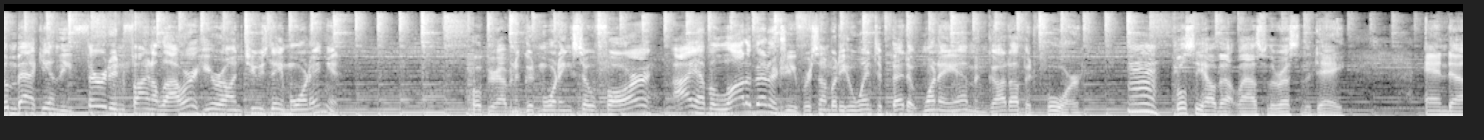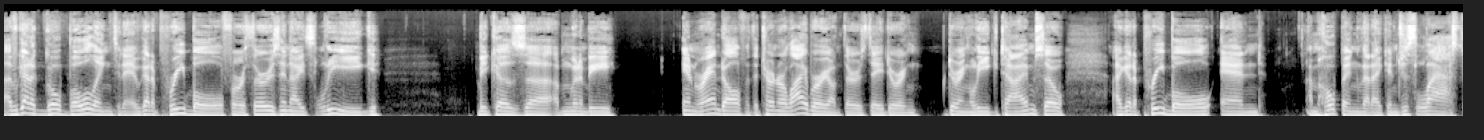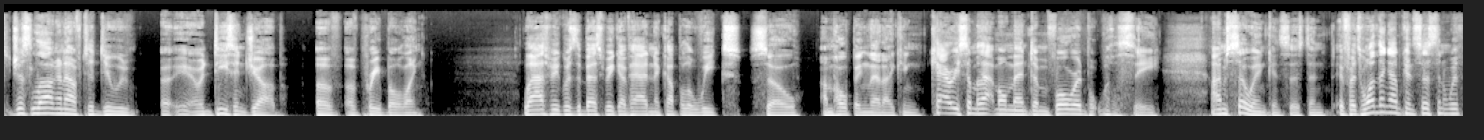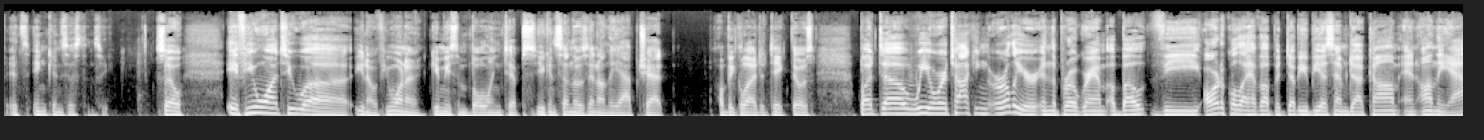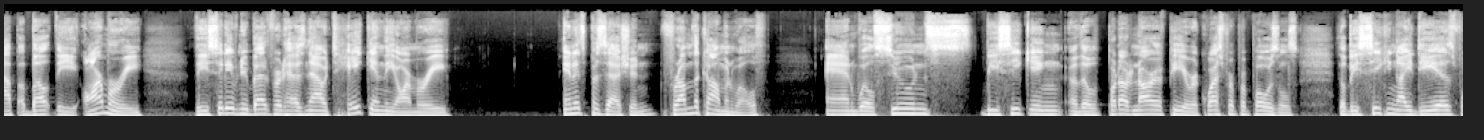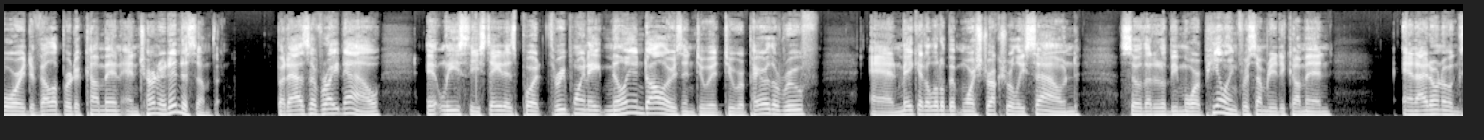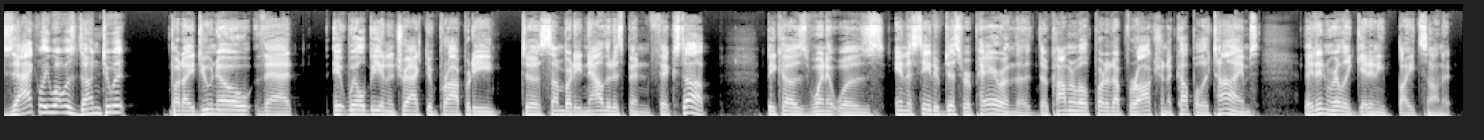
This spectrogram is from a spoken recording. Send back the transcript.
Welcome back in the third and final hour here on Tuesday morning. And hope you're having a good morning so far. I have a lot of energy for somebody who went to bed at 1 a.m. and got up at 4. Hmm, we'll see how that lasts for the rest of the day. And uh, I've got to go bowling today. I've got a pre bowl for Thursday night's league because uh, I'm going to be in Randolph at the Turner Library on Thursday during during league time. So I got a pre bowl, and I'm hoping that I can just last just long enough to do uh, you know a decent job of of pre bowling. Last week was the best week I've had in a couple of weeks, so I'm hoping that I can carry some of that momentum forward. But we'll see. I'm so inconsistent. If it's one thing I'm consistent with, it's inconsistency. So if you want to, uh, you know, if you want to give me some bowling tips, you can send those in on the app chat. I'll be glad to take those. But uh, we were talking earlier in the program about the article I have up at WBSM.com and on the app about the armory. The city of New Bedford has now taken the armory in its possession from the Commonwealth and will soon be seeking, uh, they'll put out an RFP, a request for proposals. They'll be seeking ideas for a developer to come in and turn it into something. But as of right now, at least the state has put $3.8 million into it to repair the roof and make it a little bit more structurally sound so that it'll be more appealing for somebody to come in. And I don't know exactly what was done to it, but I do know that it will be an attractive property to somebody now that it's been fixed up because when it was in a state of disrepair and the, the Commonwealth put it up for auction a couple of times, they didn't really get any bites on it.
